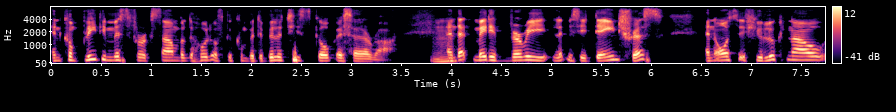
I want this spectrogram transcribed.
and completely missed, for example, the whole of the compatibility scope, etc. Mm-hmm. And that made it very, let me say, dangerous. And also, if you look now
